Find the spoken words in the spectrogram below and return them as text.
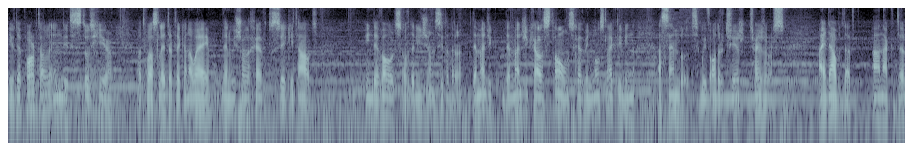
If the portal indeed stood here, but was later taken away, then we shall have to seek it out in the vaults of the Legion Citadel. The magic the magical stones have been most likely been assembled with other tre treasures. I doubt that Anactel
